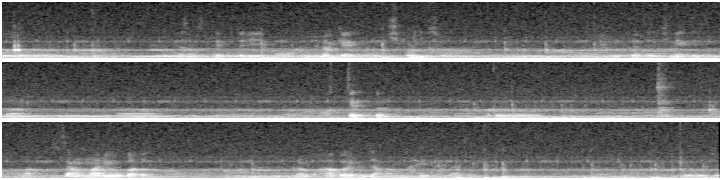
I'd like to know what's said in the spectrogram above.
그 여성 스태프들이 뭐 한두 명건 기본이죠. 그렇게 돼 진행되니까 어, 어쨌든 그 막 쌍말이 오가던 그런 과거의 현장과는 많이 달라져. 그리고 이제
